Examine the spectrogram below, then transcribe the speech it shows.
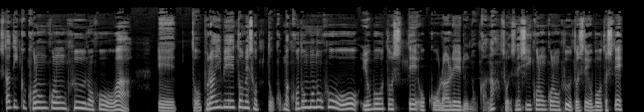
スタティックコロンコロン風の方は、えーっと、プライベートメソッド、まあ、子供の方を呼ぼうとして怒られるのかな？そうですね。C コロンコロン風として呼ぼうとして、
